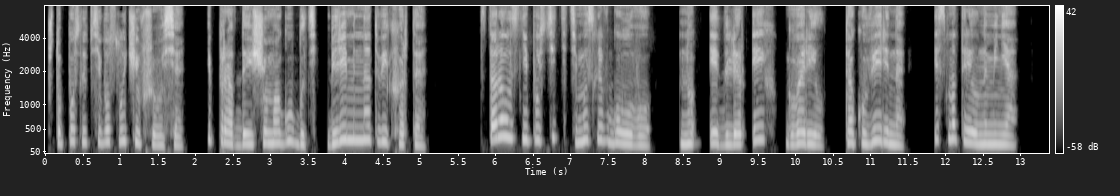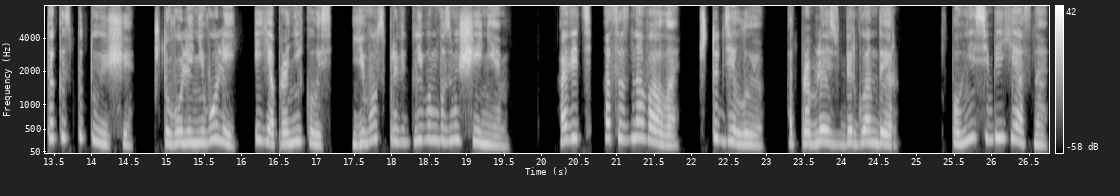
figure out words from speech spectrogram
что после всего случившегося и правда еще могу быть беременна от Викхарта. Старалась не пустить эти мысли в голову, но Эдлер Эйх говорил так уверенно и смотрел на меня, так испытующе, что волей-неволей и я прониклась его справедливым возмущением. А ведь осознавала, что делаю, отправляясь в Бергландер. вполне себе ясно,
